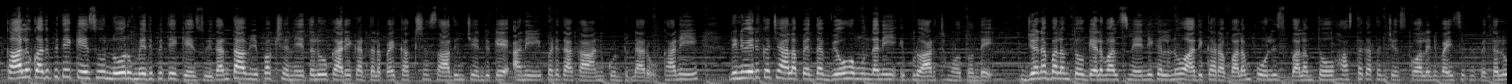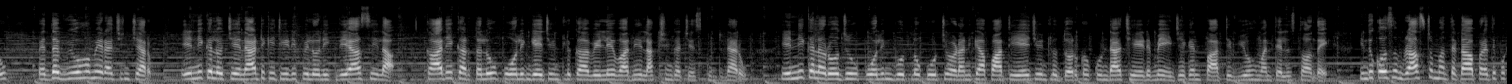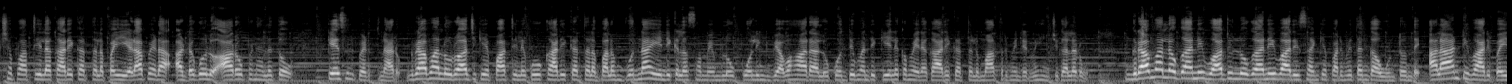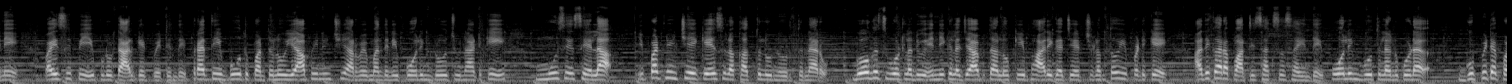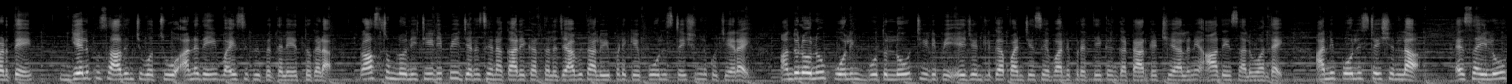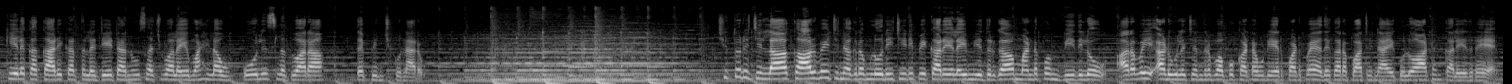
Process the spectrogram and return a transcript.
కాలు కదిపితే కేసు నోరు మెదిపితే కేసు. ఇదంతా విపక్ష నేతలు కార్యకర్తలపై కక్ష సాధించేందుకే అని ఇప్పటిదాకా అనుకుంటున్నారు. కానీ దీని వెనుక చాలా పెద్ద వ్యూహం ఉందని ఇప్పుడు అర్థమవుతుంది. జనబలంతో గెలవాల్సిన ఎన్నికలను అధికార బలం పోలీస్ బలంతో హస్తగతం చేసుకోవాలని వైసీపీ పెద్దలు పెద్ద వ్యూహమే రచించారు. ఎన్నికలు వచ్చే నాటికి టీడీపీలోని క్రియాశీల కార్యకర్తలు పోలింగ్ ఏజెంట్లుగా వెళ్ళే వారిని లక్ష్యంగా చేసుకుంటున్నారు. ఎన్నికల రోజు పోలింగ్ బూత్లో కూర్చోవడానికి ఆ పార్టీ ఏజెంట్లు దొరకకుండా చేయడమే జగన్ పార్టీ వ్యూహం అని తెలుస్తోంది. ఇందుకోసం రాష్ట్రమంతటా ప్రతిపక్ష పార్టీల కార్యకర్తలపై ఎడాపెడా అడ్డగోలు ఆరోపణలతో కేసులు పెడుతున్నారు. గ్రామాల్లో రాజకీయ పార్టీలకు కార్యకర్తల బలం ఉన్నా ఎన్నికల సమయంలో పోలింగ్ వ్యవహారాలు కొద్దిమంది కీలకమైన కార్యకర్తలు మాత్రమే నిర్వహించగలరు. గ్రామాల్లో గాని వార్డుల్లో గాని వారి సంఖ్య పరిమితంగా ఉంటుంది. అలాంటి వారిపైనే వైసీపీ ఇప్పుడు టార్గెట్ పెట్టింది. ప్రతి బూత్ పరిధిలో యాభై నుంచి అరవై మందిని పోలింగ్ రోజు నాటికి మూసేసేలా ఇప్పటి నుంచే కేసుల కత్తులు నూరుతున్నారు. బోగస్ ఓట్లను ఎన్నికల జాబితాలోకి భారీగా చేర్చడంతో ఇప్పటికే అధికార పార్టీ సక్సెస్ అయింది. పోలింగ్ బూత్లను కూడా గుప్పిట పడితే గెలుపు సాధించవచ్చు అన్నది వైసీపీ పెద్దల ఎత్తుగడ. రాష్ట్రంలోని టీడీపీ జనసేన కార్యకర్తల జాబితాలు ఇప్పటికే పోలీస్ స్టేషన్లకు చేరాయి. అందులోనూ పోలింగ్ బూతుల్లో టీడీపీ ఏజెంట్లుగా పనిచేసే వారిని ప్రత్యేకంగా టార్గెట్ చేయాలని ఆదేశాలు అందాయి. అన్ని పోలీస్ స్టేషన్ల ఎస్ఐలు కీలక కార్యకర్తల డేటాను సచివాలయ మహిళా పోలీసుల ద్వారా తెప్పించుకున్నారు. చిత్తూరు జిల్లా కార్వేటి నగరంలోని టీడీపీ కార్యాలయం ఎదురుగా మండపం వీధిలో అరవై అడుగుల చంద్రబాబు కటౌట్ ఏర్పాటుపై అధికార పార్టీ నాయకులు ఆటంకాలు ఎదురయ్యాయి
